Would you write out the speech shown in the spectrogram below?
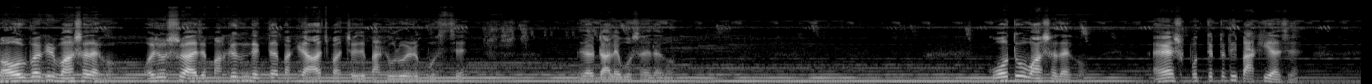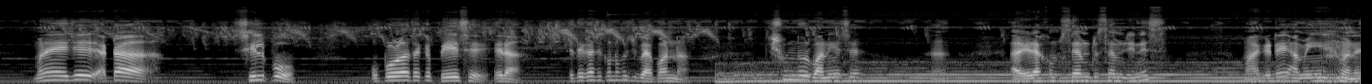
বাবুই পাখির বাসা দেখো। অজস্র আছে। পাখি তুমি দেখতে পাবে, পাখির আওয়াজ পাচ্ছ যে পাখি উড়ে বসছে। দেখো ডালে বসে দেখো। কত বাসা, দেখো। হ্যাঁ প্রত্যেকটাতেই পাখি আছে। মানে এই যে একটা শিল্প উপরওয়ালা থেকে পেয়েছে এরা, এদের কাছে কোনো কিছু ব্যাপার না। কি সুন্দর বানিয়েছে হ্যাঁ? আর এরকম সেম টু সেম জিনিস মার্কেটে আমি মানে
